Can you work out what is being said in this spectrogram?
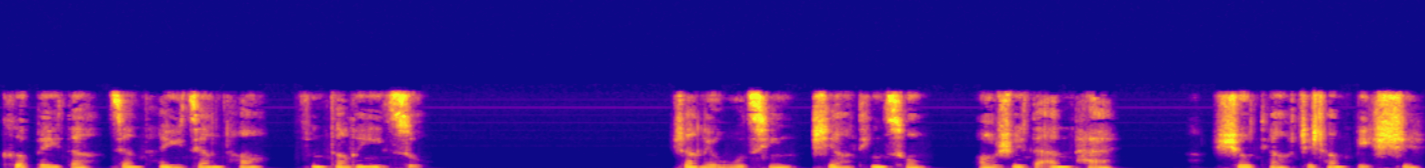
可悲的将他与江涛分到了一组，让柳无情是要听从敖瑞的安排，输掉这场比试。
